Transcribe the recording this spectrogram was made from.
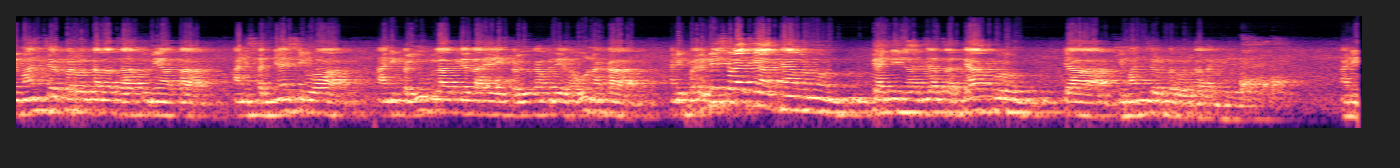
हिमांचल पर्वताला जा तुम्ही आता आणि संन्यासी व्हा आणि कळयुग लागलेला आहे कळयुगामध्ये राहू नका. आणि परमेश्वराची आज्ञा म्हणून त्यांनी राज्याचा त्याग करून त्या हिमांचल पर्वताला गेलेला आहे. आणि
